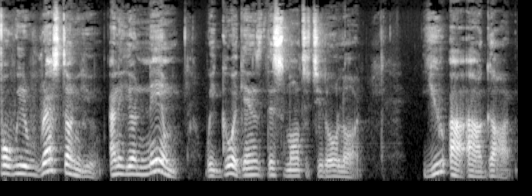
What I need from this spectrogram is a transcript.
For we rest on you, and in your name we go against this multitude, O Lord. You are our God.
